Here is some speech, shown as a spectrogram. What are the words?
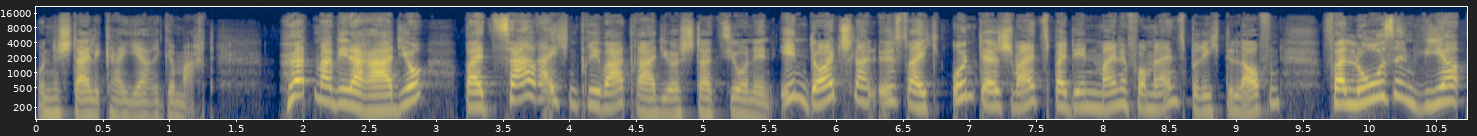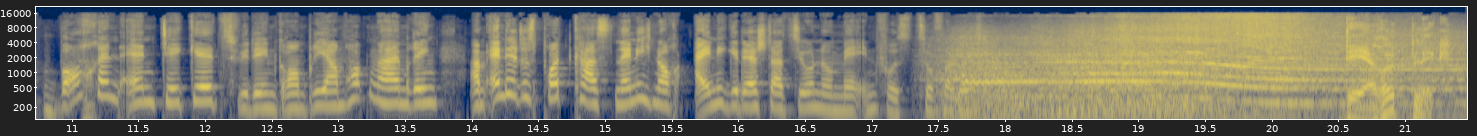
und eine steile Karriere gemacht. Hört mal wieder Radio bei zahlreichen Privatradiostationen in Deutschland, Österreich und der Schweiz, bei denen meine Formel 1 Berichte laufen, verlosen wir Wochenendtickets für den Grand Prix am Hockenheimring. Am Ende des Podcasts nenne ich noch einige der Stationen und mehr Infos zur Verlosung. Der Rückblick.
